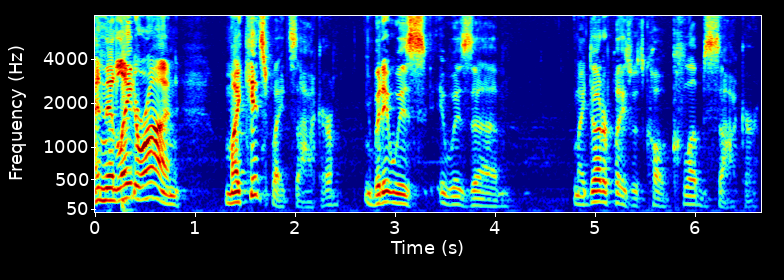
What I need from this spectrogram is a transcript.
and then later on, my kids played soccer, but it was it was uh, my daughter plays what's called club soccer,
